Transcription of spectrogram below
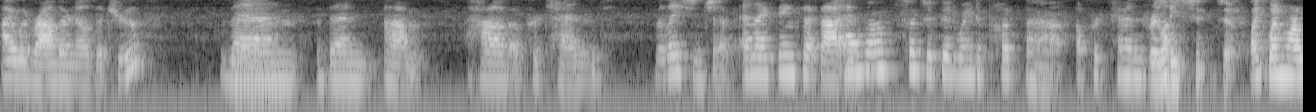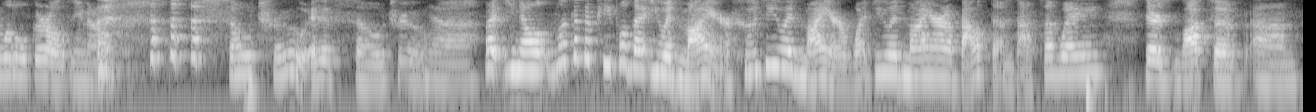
I would rather know the truth than yeah. than um, have a pretend relationship. And I think that that oh, is that's such a good way to put that. A pretend relationship. Like when we're little girls, you know. so true. It is so true. Yeah. But you know, look at the people that you admire. Who do you admire? What do you admire about them? That's a way. There's lots of um,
